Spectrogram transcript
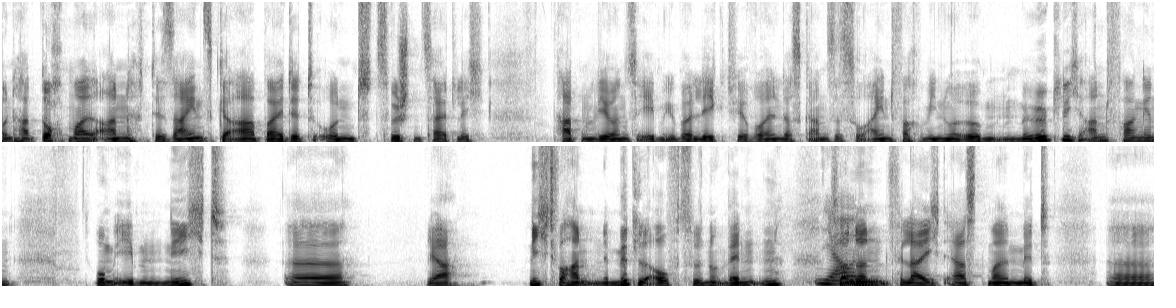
und hat doch mal an Designs gearbeitet und zwischenzeitlich hatten wir uns eben überlegt, wir wollen das Ganze so einfach wie nur irgend möglich anfangen, um eben nicht, äh, ja, nicht vorhandene Mittel aufzuwenden, Ja, sondern vielleicht erstmal mit äh,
